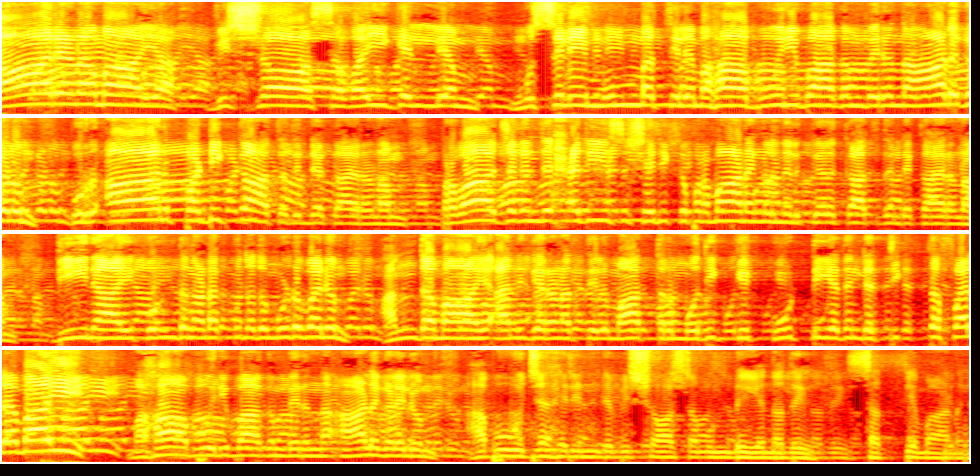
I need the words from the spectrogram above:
കാരണമായ വിശ്വാസ വൈകല്യം മുസ്ലിം ഉമ്മത്തിലെ മഹാഭൂരിഭാഗം വരുന്ന ആളുകളും ഖുർആൻ പഠിക്കാത്തതിന്റെ കാരണം പ്രവാചകന്റെ ഹദീസ് ശരിക്ക് പ്രമാണങ്ങൾ നിൽക്കേൽക്കാത്തതിന്റെ കാരണം ദീനായി കൊണ്ടു നടക്കുന്നത് മുഴുവനും അന്ധമായ അനുകരണത്തിൽ മാത്രം ഒതുക്കി കൂട്ടിയതിന്റെ തിക്തഫലമായി മഹാഭൂരിഭാഗം വരുന്ന ആളുകളിലും അബൂജഹലിന്റെ വിശ്വാസമുണ്ട് എന്നത് സത്യമാണ്.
